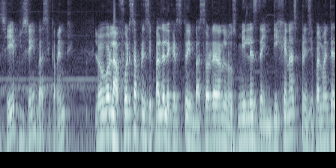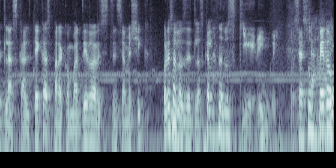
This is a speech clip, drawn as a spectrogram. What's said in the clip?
Sí, pues sí, básicamente. Luego la fuerza principal del ejército invasor eran los miles de indígenas, principalmente tlaxcaltecas, para combatir la resistencia mexica. Por eso los de Tlaxcala no los quieren, güey. O sea, es un pedo.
